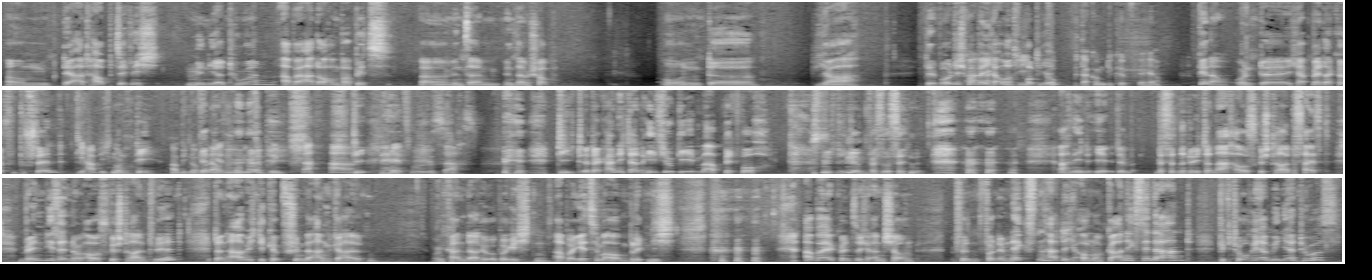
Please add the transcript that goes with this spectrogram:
Ähm, der hat hauptsächlich Miniaturen, aber er hat auch ein paar Bits äh, in, seinem, in seinem Shop. Und äh, ja, der wollte ich mal ah, welche ausprobieren. Die, die, da kommen die Köpfe her. Genau, und äh, ich habe mir da Köpfe bestellt. Die habe ich noch. Und die habe ich noch genau. vergessen mitzubringen. die, Jetzt, wo du sagst. Die, da kann ich dann ein Review geben ab Mittwoch. die Köpfe so sind. Ach nee, das wird natürlich danach ausgestrahlt. Das heißt, wenn die Sendung ausgestrahlt wird, dann habe ich die Köpfe schon in der Hand gehalten und kann darüber berichten. Aber jetzt im Augenblick nicht. Aber ihr könnt es euch anschauen. Von, von dem nächsten hatte ich auch noch gar nichts in der Hand. Victoria Miniatures.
